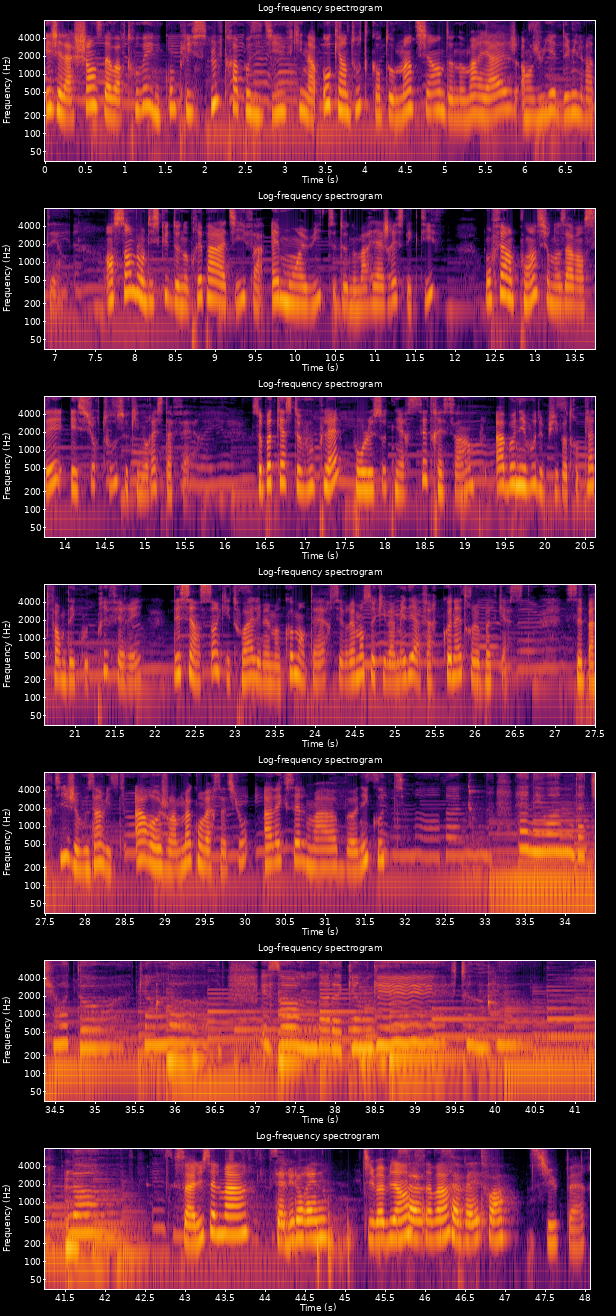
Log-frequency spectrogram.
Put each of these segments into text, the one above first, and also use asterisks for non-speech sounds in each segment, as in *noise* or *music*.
et j'ai la chance d'avoir trouvé une complice ultra positive qui n'a aucun doute quant au maintien de nos mariages en juillet 2021. Ensemble, on discute de nos préparatifs à M-8 de nos mariages respectifs, on fait un point sur nos avancées et surtout ce qui nous reste à faire. Ce podcast vous plaît? Pour le soutenir, c'est très simple. Abonnez-vous depuis votre plateforme d'écoute préférée, laissez un 5 étoiles et même un commentaire, c'est vraiment ce qui va m'aider à faire connaître le podcast. C'est parti, je vous invite à rejoindre ma conversation avec Selma. Bonne écoute. Salut Selma. Salut Lorraine. Tu vas bien? Ça, va? Ça va et toi? Super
